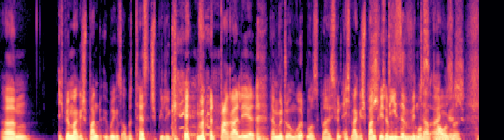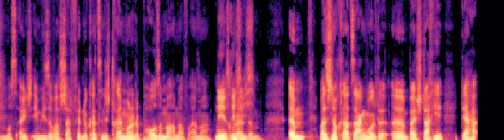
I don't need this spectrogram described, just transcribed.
Ähm, ich bin mal gespannt übrigens, ob es Testspiele geben wird parallel, damit du im Rhythmus bleibst. Ich bin echt mal gespannt, wie Stimmt, diese muss Winterpause. eigentlich- Muss eigentlich irgendwie sowas stattfinden. Du kannst ja nicht drei Monate Pause machen auf einmal. Nee, ist richtig. Ähm, was ich noch gerade sagen wollte, äh, bei Stachy, der hat,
